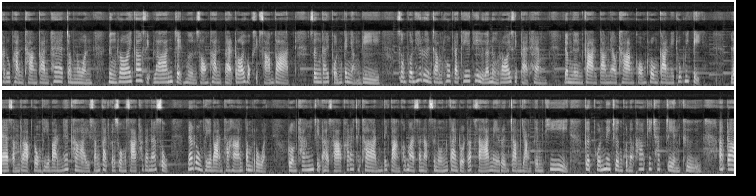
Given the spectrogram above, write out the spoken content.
ครุภัณฑ์ทางการแพทย์จำนวน 190 ล้าน 72,863 บาท ซึ่งได้ผลเป็นอย่างดี ส่งผลให้เรือนจำทั่วประเทศที่เหลือ 118 แห่งดำเนินการตามแนวทางของโครงการในทุกมิติ และสำหรับโรงพยาบาลแม่ข่าย สังกัดกระทรวงสาธารณสุข และโรงพยาบาลทหารตำรวจ รวมทั้งจิตอาสาพระราชทานได้ต่างเข้ามาสนับสนุนการตรวจรักษาในเรือนจำอย่างเต็มที่ เกิดผลในเชิงคุณภาพที่ชัดเจนคือ อัตรา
